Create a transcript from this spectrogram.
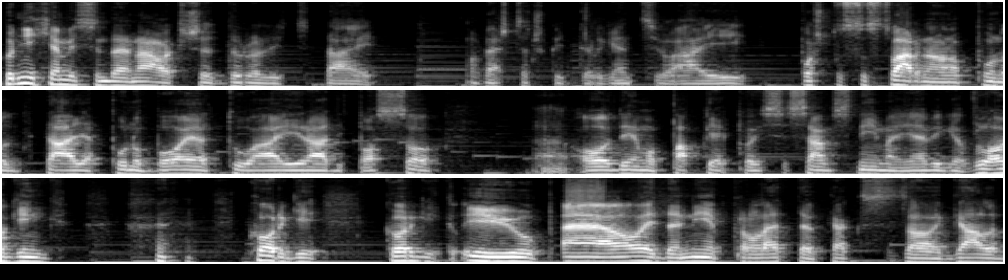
kod njih ja mislim da je najlakše da uraditi taj veštačku inteligenciju, AI, pošto su stvarno ono, puno detalja, puno boja, tu AI radi posao. Uh, ovdje imamo papje koji se sam snima, jevi ga, vlogging, korgi, korgi, i up, e, ovaj da nije proletao, kako se zove, Galeb,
